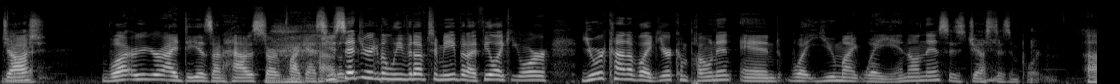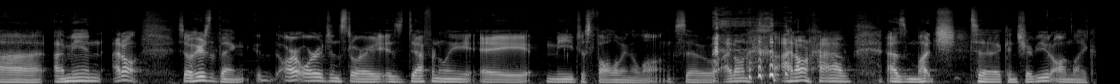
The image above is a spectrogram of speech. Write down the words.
Josh, what are your ideas on how to start a podcast? you said you're going to leave it up to me, but I feel like your your kind of like your component and what you might weigh in on this is just as important. Uh, I mean, I don't. So here's the thing: our origin story is definitely a me just following along. So I don't, I don't have as much to contribute on like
